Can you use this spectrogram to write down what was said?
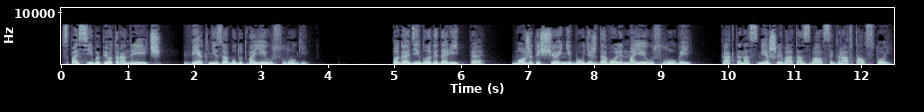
Спасибо, Петр Андреевич, век не забуду твоей услуги. Погоди благодарить-то, может, еще и не будешь доволен моей услугой, как-то насмешливо отозвался граф Толстой.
